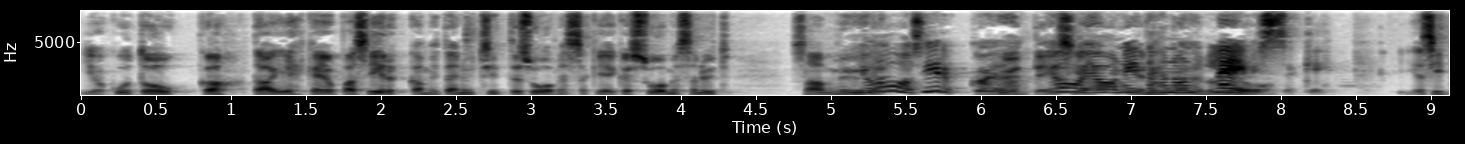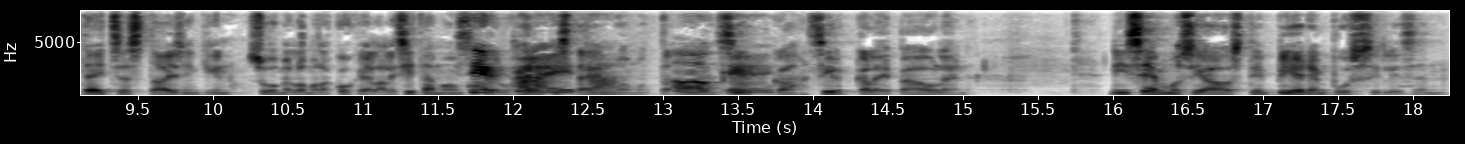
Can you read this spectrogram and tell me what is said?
joku toukka tai ehkä jopa sirkka, mitä nyt sitten Suomessakin, eikö Suomessa nyt saa myydä Joo, sirkkoja. Joo, joo, niitähän, niitähän on leivissäkin. Joo. Ja sitä itse asiassa taisinkin Suomen lomalla kokeilla. Eli sitä mä oon kokeillut. Härkistä en ole, mutta Okei. sirkka, sirkkaleipää olen. Niin semmosia ostin pienen pussillisen.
